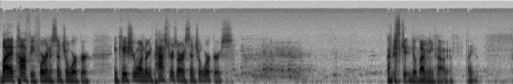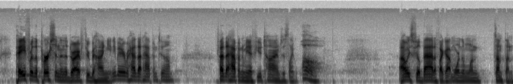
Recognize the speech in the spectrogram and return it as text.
Buy a coffee for an essential worker. In case you're wondering, pastors are essential workers. I'm just kidding. Don't buy me any coffee. Pay for the person in the drive through behind you. Anybody ever had that happen to them? I've had that happen to me a few times. It's like, whoa. I always feel bad if I got more than one something.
